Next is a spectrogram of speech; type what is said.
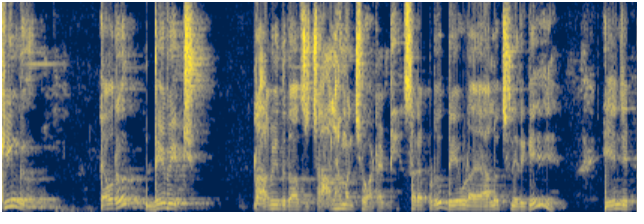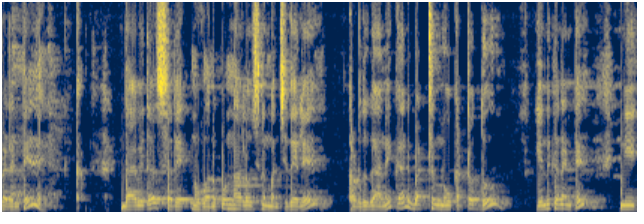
కింగ్ ఎవరు? డేవిడ్. దావీదు రాజు చాలా మంచివాడండి. సరే అప్పుడు దేవుడు ఆ ఆలోచన ఎరిగి ఏం చెప్పాడంటే దావిదా సరే నువ్వు అనుకున్న ఆలోచన మంచిదేలే కడుదు కానీ కానీ బట్ నువ్వు కట్టొద్దు ఎందుకనంటే నీ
